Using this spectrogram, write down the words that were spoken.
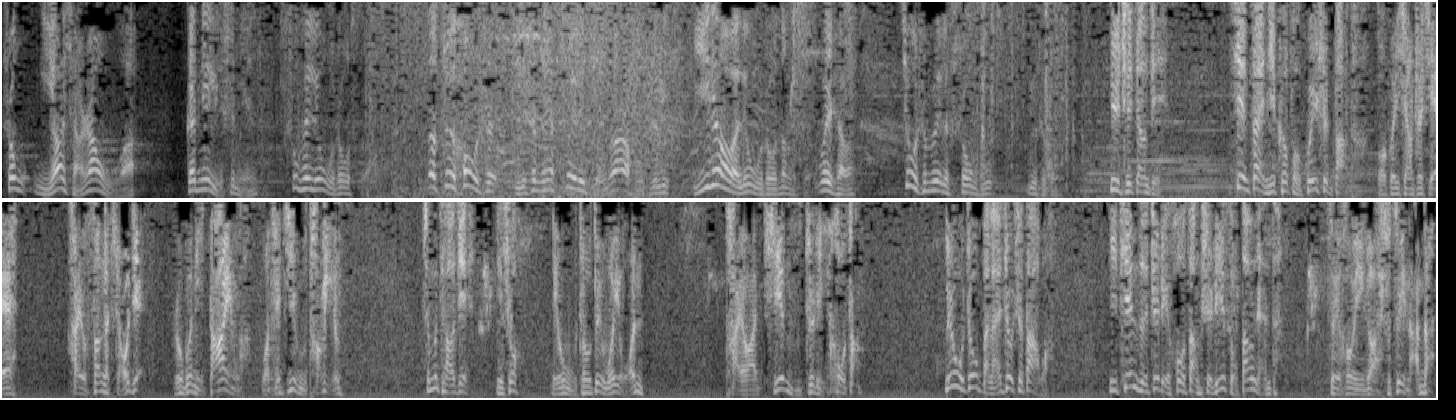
说你要想让我跟你李世民，除非刘武周死了。那最后是李世民费了九牛二虎之力，一定要把刘武周弄死。为什么？就是为了收服尉迟恭。尉迟将军，现在你可否归顺大唐？我归降之前还有三个条件。如果你答应了，我才进入唐营。什么条件？你说。刘武周对我有恩，他要按天子之礼厚葬。刘武周本来就是大王，以天子之礼厚葬是理所当然的。最后一个是最难的，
